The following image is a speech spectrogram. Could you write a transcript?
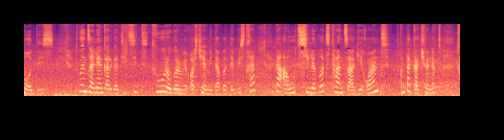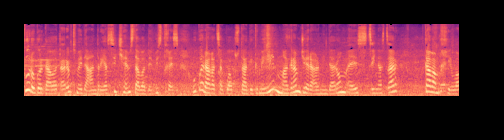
მოდის. თქვენ ძალიან კარგად იცით თუ როგორ მიყვარს ჩემი დაბადების დღე და აუცილებლად თან წაგიყვანთ და გაჩვენებთ თუ როგორ გავატარებთ მე და ანდრიასი ჩემს დაბადების დღეს. უკვე რაღაცა გვაქვს დაგეგმილი მაგრამ ჯერ არ მინდა რომ ეს წინასწარ გავამხილო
